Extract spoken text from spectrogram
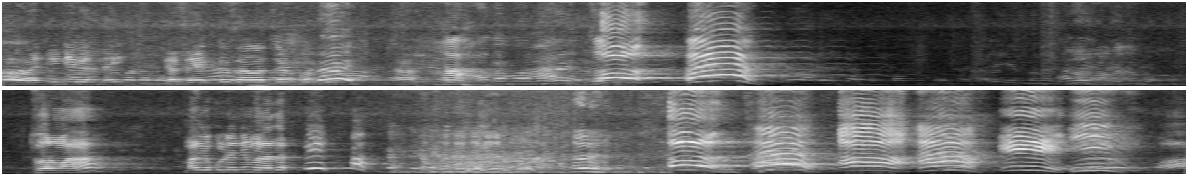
आवाजही निघत नाही. त्याचा एकच आवाज जड पडतो. हा. हा! जोर मा? मागे पुढे नाही म्हणायचं. वा,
